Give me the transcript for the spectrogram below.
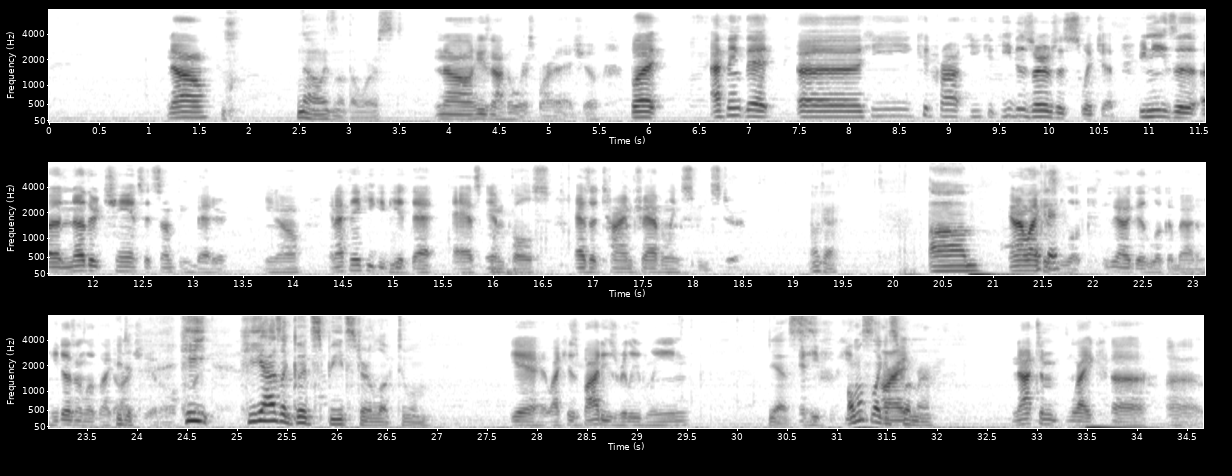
No, No, he's not the worst. No, he's not the worst part of that show. But I think that uh, he could pro- he could, he deserves a switch up. He needs a, another chance at something better, you know. And I think he could get that as Impulse as a time traveling speedster. Okay. Um, And I like Okay. his look. He's got a good look about him. He doesn't look like He did- Archie at all. he he has a good speedster look to him. Yeah, like his body's really lean. Yes. And he, he Almost like a alright, swimmer. Not to like uh uh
